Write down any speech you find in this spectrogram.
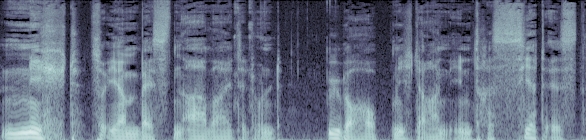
nicht zu ihrem Besten arbeitet und überhaupt nicht daran interessiert ist,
